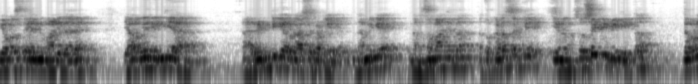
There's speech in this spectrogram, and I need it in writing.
ವ್ಯವಸ್ಥೆಯನ್ನು ಮಾಡಿದ್ದಾರೆ. ಯಾವುದೇ ರೀತಿಯ ರೆಂಟಿಗೆ ಅವರು ಆಸೆ ಪಡಲಿಲ್ಲ. ನಮಗೆ ನಮ್ಮ ಸಮಾಜದ ಅಥವಾ ಕಳಸಕ್ಕೆ ಏನೊಂದು ಸೊಸೈಟಿ ಬೇಕಿತ್ತ, ಧವಳ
